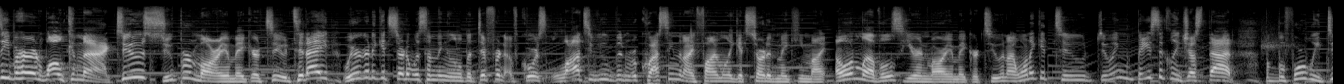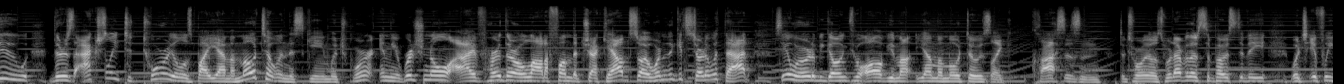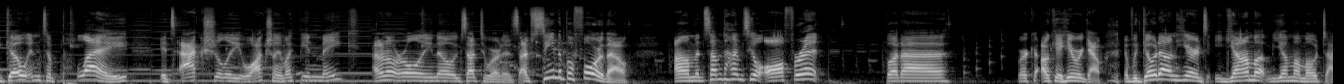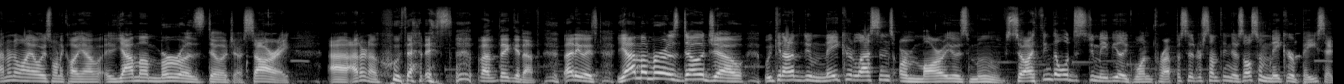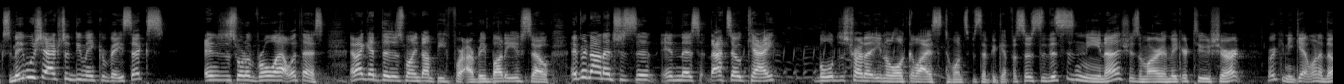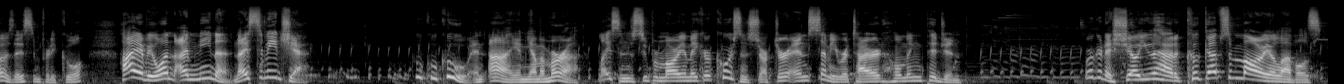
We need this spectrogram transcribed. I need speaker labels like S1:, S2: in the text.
S1: Lizzie Bird, welcome back to Super Mario Maker 2. Today, we're gonna get started with something a little bit different. Of course, lots of you have been requesting that I finally get started making my own levels here in Mario Maker 2, and I wanna get to doing basically just that. But before we do, there's actually tutorials by Yamamoto in this game, which weren't in the original. I've heard they're a lot of fun to check out, so I wanted to get started with that. So we're gonna be going through all of Yamamoto's like classes and tutorials, whatever they're supposed to be, which if we go into play, it's actually, well actually it might be in make? I don't really know exactly where it is. I've seen it before though. Um, and sometimes he'll offer it, but uh, okay, here we go. If we go down here, it's Yama, Yamamoto, I don't know why I always wanna call Yama, Yamamura's dojo, sorry. Uh, I don't know who that is I'm thinking of. But anyways, Yamamura's Dojo, we can either do Maker lessons or Mario's moves. So I think that we'll just do maybe like one per episode or something. There's also Maker Basics. Maybe we should actually do Maker Basics and just sort of roll out with this. And I get that this might not be for everybody, so if you're not interested in this, that's okay. But we'll just try to, you know, localize to one specific episode. So this is Nina, she's a Mario Maker 2 shirt. Where can you get one of those? They seem pretty cool. Hi everyone, I'm Nina, nice to meet you. And I am Yamamura, licensed Super Mario Maker course instructor and semi-retired homing pigeon. We're gonna show you how to cook up some Mario levels.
